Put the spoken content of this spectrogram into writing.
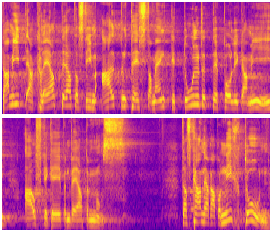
Damit erklärt er, dass die im Alten Testament geduldete Polygamie aufgegeben werden muss. Das kann er aber nicht tun,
